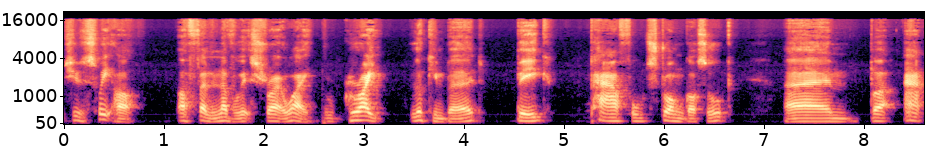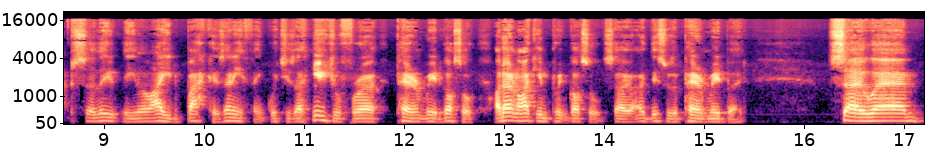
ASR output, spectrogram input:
she was a sweetheart. I fell in love with it straight away. Great looking bird, big, powerful, strong goshawk um, but absolutely laid back as anything, which is unusual for a parent reared goshawk. I don't like imprint goshawk, so I, this was a parent reared bird. So um,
